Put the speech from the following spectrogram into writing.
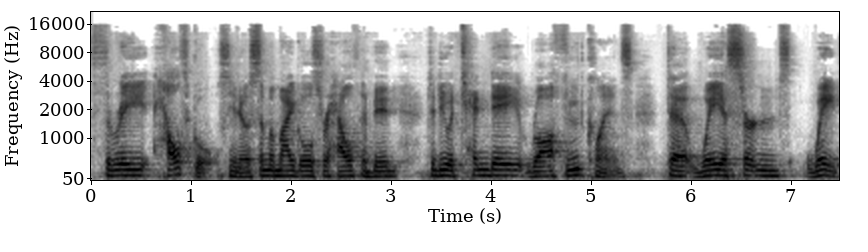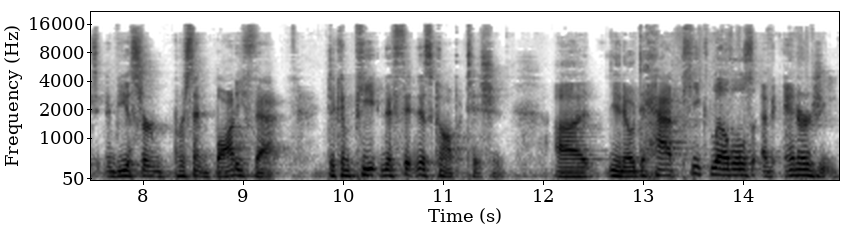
three health goals. You know, some of my goals for health have been to do a 10 day raw food cleanse, to weigh a certain weight and be a certain percent body fat, to compete in a fitness competition, uh, you know, to have peak levels of energy,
